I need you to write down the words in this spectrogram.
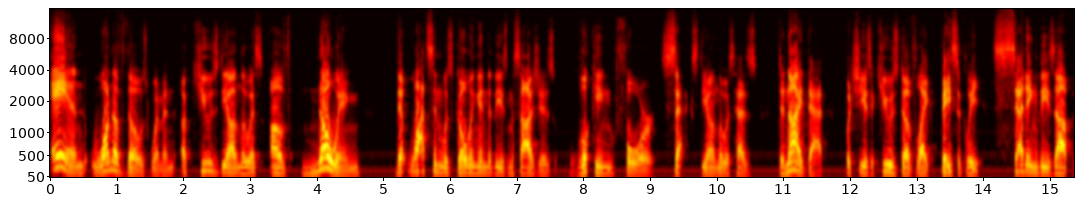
And one of those women accused Dion Lewis of knowing that Watson was going into these massages looking for sex. Dion Lewis has denied that, but she is accused of like basically setting these up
